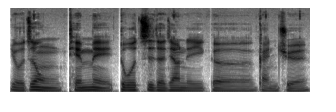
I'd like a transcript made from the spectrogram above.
有这种甜美多汁的这样的一个感觉。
